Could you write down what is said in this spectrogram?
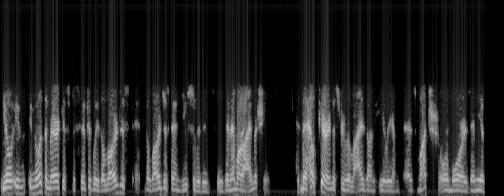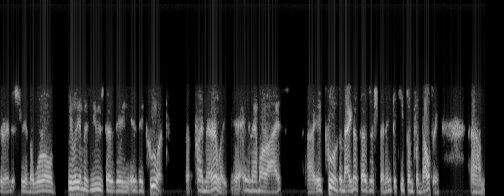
you know, in, in North America specifically, the largest the largest end use of it is, is an MRI machine. The healthcare industry relies on helium as much or more as any other industry in the world. Helium is used as a as a coolant uh, primarily in MRIs. Uh, it cools the magnets as they're spinning to keep them from melting. Um,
